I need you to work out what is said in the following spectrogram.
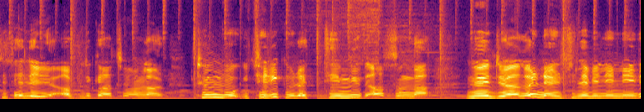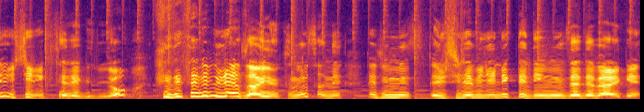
siteleri, aplikasyonlar, tüm bu içerik ürettiğimiz aslında mecraların erişilebilirliği de içeriksele giriyor. Fiziksele biraz daha yakınız. Hani hepimiz erişilebilirlik dediğimizde de belki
